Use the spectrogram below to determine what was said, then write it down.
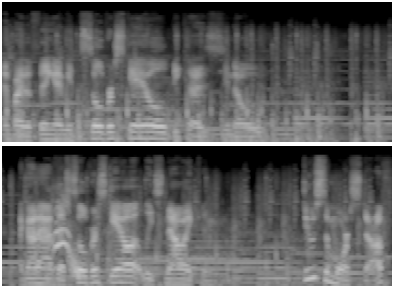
And by the thing, I mean the silver scale, because, you know... I gotta have that silver scale, at least now I can do some more stuff.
